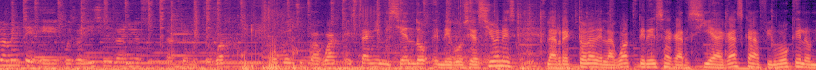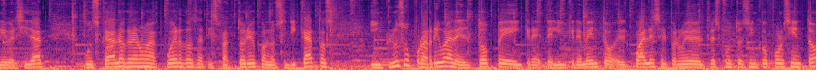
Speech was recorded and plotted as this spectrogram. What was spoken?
efectivamente, eh, pues a inicios de tanto en el como el Chupahuac están iniciando negociaciones. La rectora de la UAC, Teresa García Gasca, afirmó que la universidad buscará lograr un acuerdo satisfactorio con los sindicatos, incluso por arriba del tope del incremento, el cual es el promedio del 3.5%,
